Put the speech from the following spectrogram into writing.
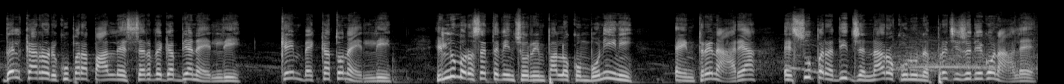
Del Carro recupera palle e serve Gabbianelli che imbecca Tonelli. Il numero 7 vince un rimpallo con Bonini, entra in area e supera Di Gennaro con un preciso diagonale.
